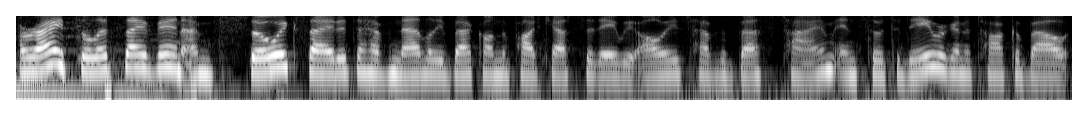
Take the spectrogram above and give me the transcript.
All right, so let's dive in. I'm so excited to have Natalie back on the podcast today. We always have the best time. And so today we're going to talk about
